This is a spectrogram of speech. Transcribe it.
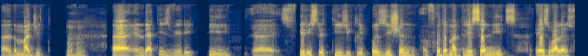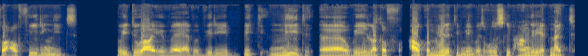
uh, the masjid. Mhm. Uh, and that is very key. Uh, it's very strategically positioned for the madrasa needs as well as for our feeding needs. We do, however, have a very big need uh, where a lot of our community members also sleep hungry at night.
